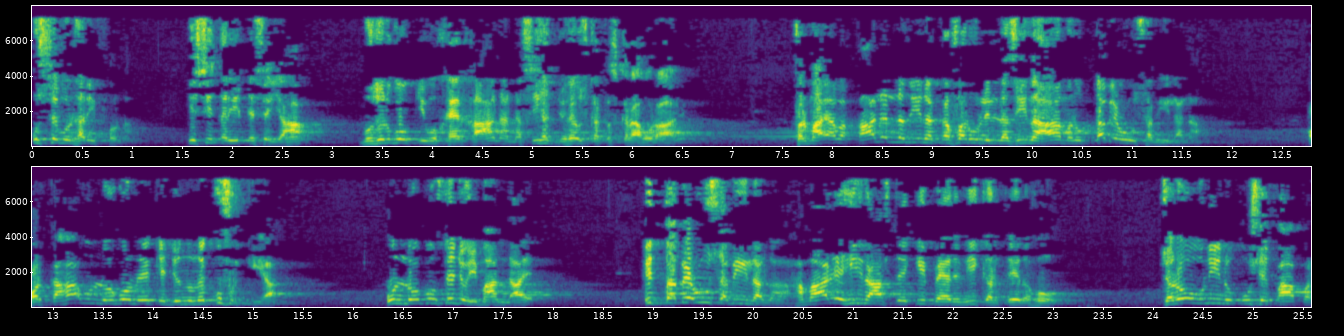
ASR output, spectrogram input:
اس سے منحرف ہونا۔ اسی طریقے سے یہاں بزرگوں کی وہ خیر خواہانہ نصیحت جو ہے اس کا تذکرہ ہو رہا ہے۔ فرمایا وہ کال الزین کفر الزین آ من تب سبیلنا اور کہا ان لوگوں نے کہ جنہوں نے کفر کیا، ان لوگوں سے جو ایمان لائے اتب سبیلنا، ہمارے ہی راستے کی پیروی کرتے رہو، چلو انہی نقوش پا پر،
